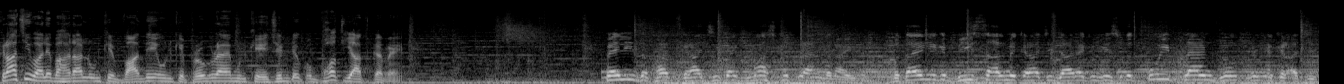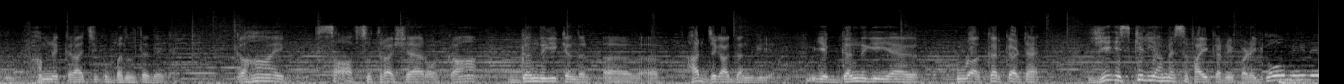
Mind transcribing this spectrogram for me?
कराची वाले बहरहाल उनके वादे, उनके प्रोग्राम, उनके एजेंडे को बहुत याद कर रहे हैं। पहली दफ़ा कराची का एक मास्टर प्लान बनाएँगे बताएँगे कि 20 साल में कराची जा रहा है क्योंकि इस वक्त कोई प्लान ग्रोथ नहीं है कराची की। हमने कराची को बदलते देखा। कहाँ एक साफ़ सुथरा शहर और कहाँ गंदगी के अंदर आ, आ, हर जगह गंदगी है। ये गंदगी है कूड़ा करकट है ये इसके लिए हमें सफ़ाई करनी पड़ेगी। दो महीने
